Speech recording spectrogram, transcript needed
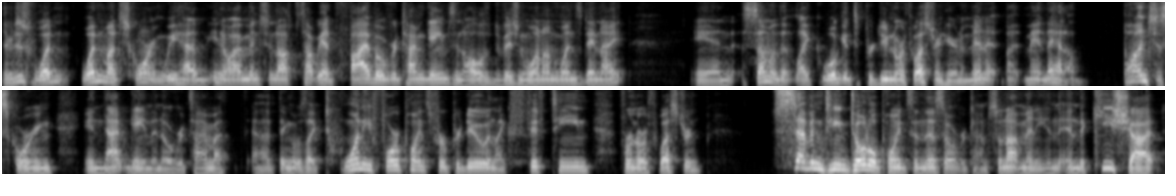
there just wasn't wasn't much scoring. We had, you know, I mentioned off the top, we had five overtime games in all of Division One on Wednesday night, and some of them, like we'll get to Purdue Northwestern here in a minute, but man, they had a bunch of scoring in that game in overtime. I, I think it was like 24 points for Purdue and like 15 for Northwestern. 17 total points in this overtime, so not many. And, and the key shot,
